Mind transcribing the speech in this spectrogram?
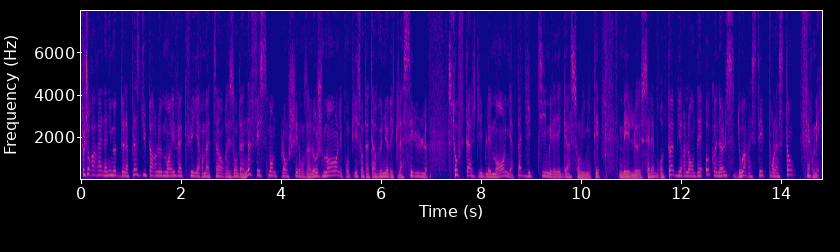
Toujours à Rennes, un immeuble de la place du Parlement évacué hier matin en raison d'un affaissement de plancher dans un logement. Les pompiers sont intervenus avec la cellule sauvetage des blaiements. Il n'y a pas de victimes et les dégâts sont limités. Mais le célèbre pub irlandais O'Connell's doit rester pour l'instant fermé.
